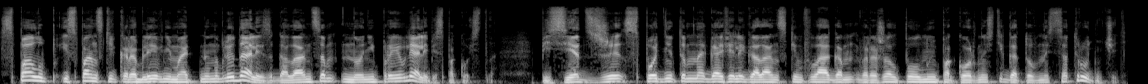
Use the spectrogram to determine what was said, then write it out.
С палуб испанские корабли внимательно наблюдали за голландцем, но не проявляли беспокойства. Песец же с поднятым на гафеле голландским флагом выражал полную покорность и готовность сотрудничать.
